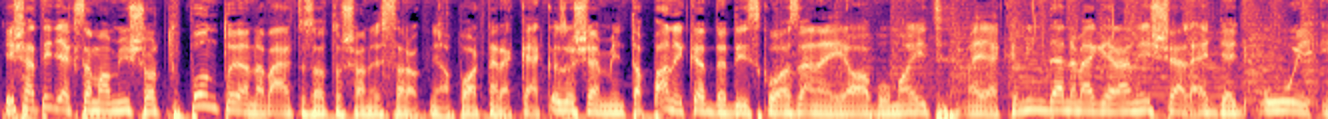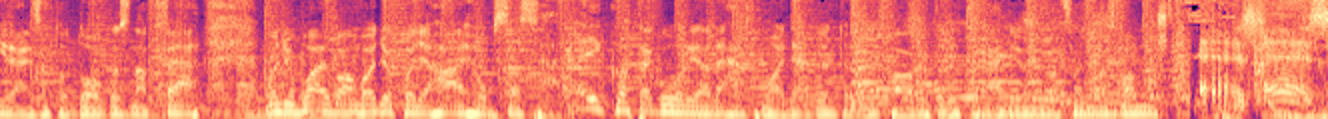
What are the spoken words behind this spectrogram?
és hát igyekszem a műsort pont olyan a változatosan összerakni a partnerekkel közösen, mint a Panic at the Disco a zenei albumait, melyek minden megjelenéssel egy-egy új irányzatot dolgoznak fel. Mondjuk bajban vagyok, hogy a High Hopes az melyik kategória, de hát majd eldöntöd, hogy hallgatod itt a Rádió 88-ban most. Ez, ez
